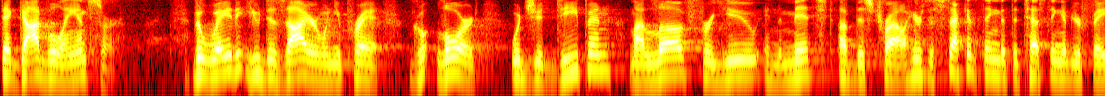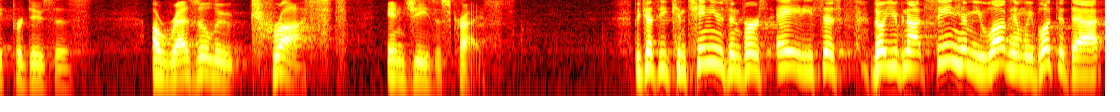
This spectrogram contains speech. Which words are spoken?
that God will answer the way that you desire when you pray it. Lord, would you deepen my love for you in the midst of this trial? Here's the second thing that the testing of your faith produces a resolute trust in Jesus Christ. Because he continues in verse 8, he says, Though you've not seen him, you love him. We've looked at that.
